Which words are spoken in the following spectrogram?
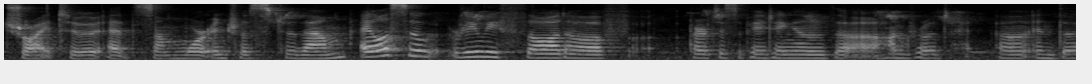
try to add some more interest to them. I also really thought of participating in the 100 uh, in the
